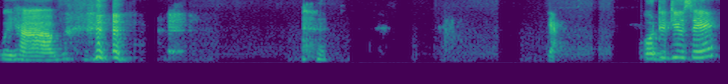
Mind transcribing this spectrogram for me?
We have. What did you say?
